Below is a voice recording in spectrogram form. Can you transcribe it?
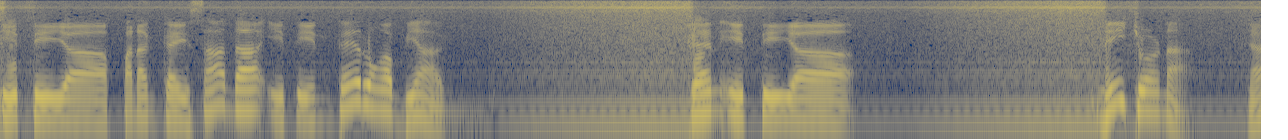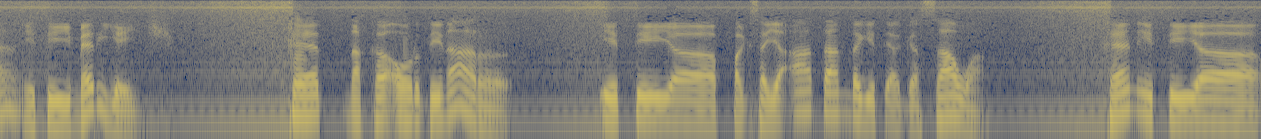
Iti uh, panagkaysada iti intero nga biag ken iti uh, nature na ya, iti marriage. Ket nakaordinar iti uh, pagsayaatan dagiti agasawa. Ken iti uh,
